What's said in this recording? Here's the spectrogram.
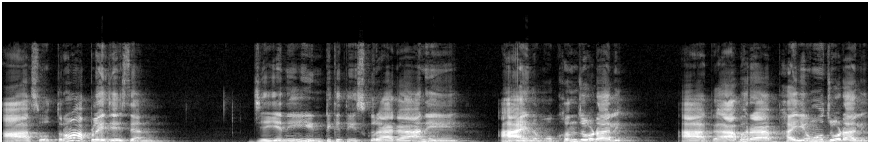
ఆ సూత్రం అప్లై చేశాను. జయని ఇంటికి తీసుకురాగానే ఆయన ముఖం చూడాలి ఆ గాభర భయము చూడాలి.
